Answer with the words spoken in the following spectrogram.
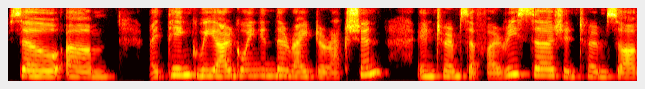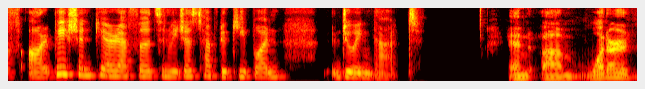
So um, I think we are going in the right direction in terms of our research, in terms of our patient care efforts, and we just have to keep on doing that. And um, what are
